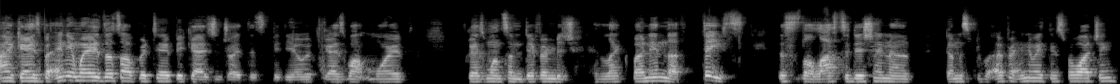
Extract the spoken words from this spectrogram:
Alright guys, but anyway, that's all for today. If you guys enjoyed this video, if you guys want more, if you guys want some different, hit like button in the face. This is the last edition of Dumbest People Ever. Anyway, thanks for watching.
